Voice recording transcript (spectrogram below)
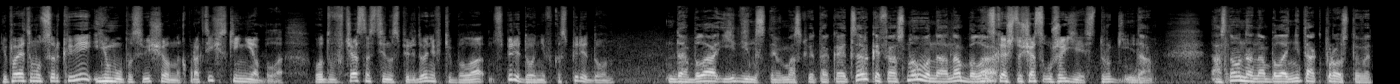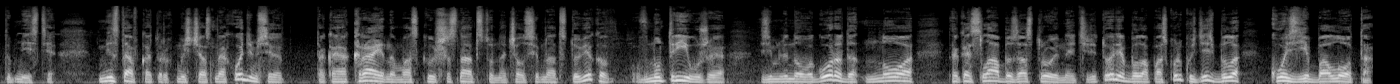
И поэтому церквей ему посвященных практически не было. Вот в частности на Спиридоневке была Спиридоневка, Спиридон. Да, была единственная в Москве такая церковь. Основана она была... Надо сказать, что сейчас уже есть другие. Да. Основана она была не так просто в этом месте. Места, в которых мы сейчас находимся, такая окраина Москвы 16 начала 17 века, внутри уже земляного города, но такая слабо застроенная территория была, поскольку здесь было козье болото.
